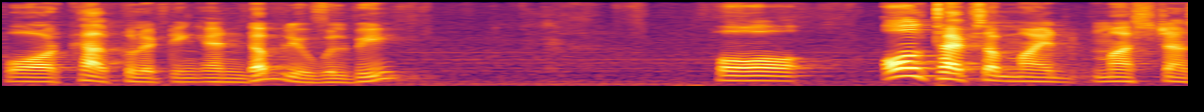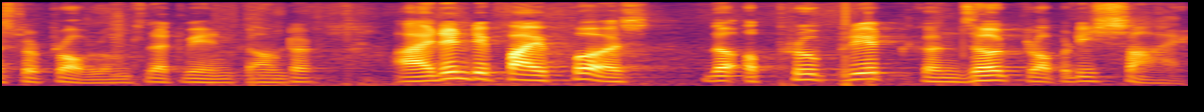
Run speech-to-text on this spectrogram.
for calculating N w will be for all types of mass transfer problems that we encounter, identify first the appropriate conserved property psi.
